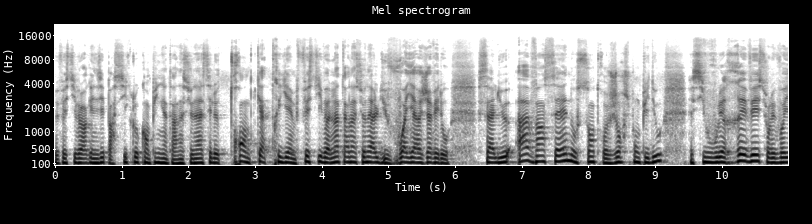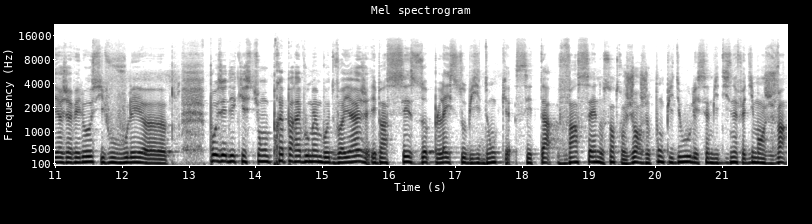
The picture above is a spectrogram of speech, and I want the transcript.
Le festival organisé par Cyclo Camping International. C'est le 34e festival international du voyage à vélo. Ça a lieu à Vincennes, au centre Georges Pompidou. Et si vous voulez rêver sur les voyages à vélo, si vous voulez euh, poser des questions, préparez vous-même votre voyage, et ben c'est the place to be. Donc c'est à Vincennes, au centre Georges Pompidou, les samedis 19 et dimanche 20.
